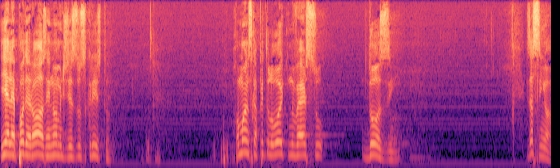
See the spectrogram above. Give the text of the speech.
e ela é poderosa em nome de Jesus Cristo. Romanos capítulo 8, no verso 12. Diz assim, ó.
